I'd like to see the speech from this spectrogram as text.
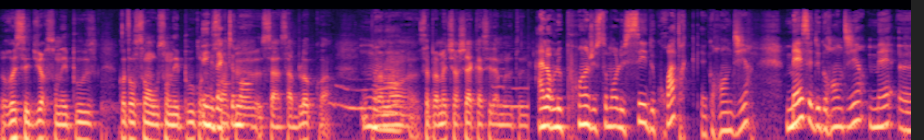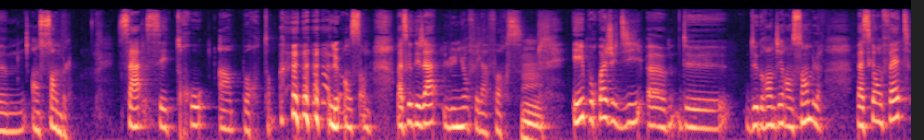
reséduire son épouse quand on sent ou son époux, quand Exactement. on sent que ça, ça bloque quoi. Vraiment, euh, ça permet de chercher à casser la monotonie. Alors le point justement, le C de croître, euh, grandir, mais c'est de grandir mais euh, ensemble. Ça, c'est trop important. le ensemble. Parce que déjà, l'union fait la force. Et pourquoi je dis euh, de, de grandir ensemble? Parce qu'en fait,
